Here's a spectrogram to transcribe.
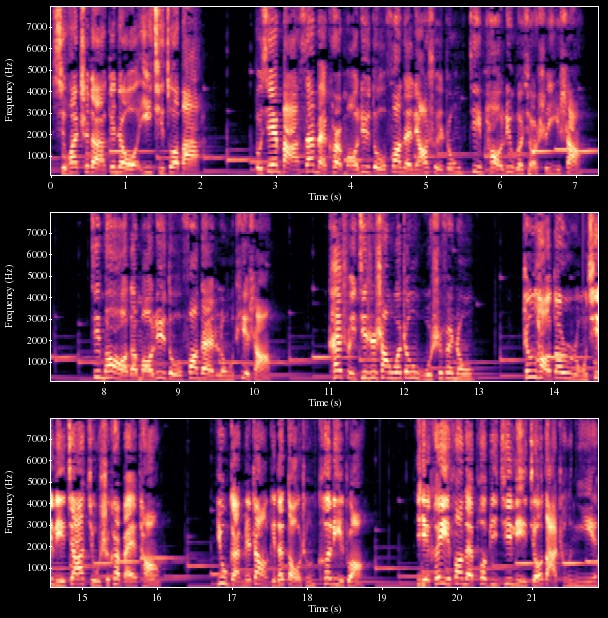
喜欢吃的跟着我一起做吧。首先把三百克毛绿豆放在凉水中浸泡六个小时以上。浸泡好的毛绿豆放在笼屉上，开水及时上锅蒸五十分钟。蒸好倒入容器里，加九十克白糖，用擀面杖给它捣成颗粒状。也可以放在破壁机里搅打成泥。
